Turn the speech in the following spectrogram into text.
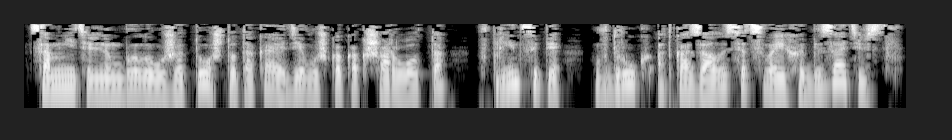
Сомнительным было уже то, что такая девушка, как Шарлотта, в принципе, вдруг отказалась от своих обязательств.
